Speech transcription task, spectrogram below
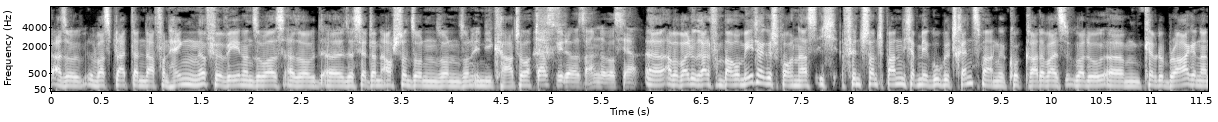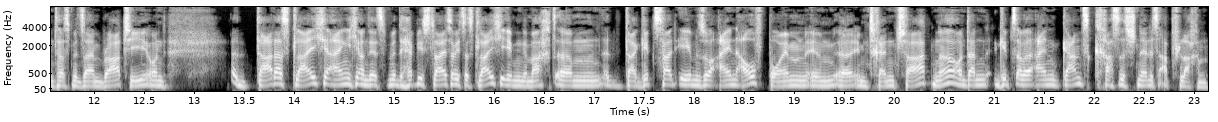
also was bleibt dann davon hängen, ne, für wen und sowas, also äh, das ist ja dann auch schon so ein, so ein, so ein Indikator. Das ist wieder was anderes, ja. Äh, aber weil du gerade vom Barometer gesprochen hast, ich finde schon spannend, ich habe mir Google Trends mal angeguckt, gerade weil, weil du ähm, Capital Bra genannt hast mit seinem Brati und da das Gleiche eigentlich, und jetzt mit Happy Slice habe ich das Gleiche eben gemacht, ähm, da gibt's halt eben so ein Aufbäumen im, äh, im Trendchart, ne? Und dann gibt's aber ein ganz krasses, schnelles Abflachen.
